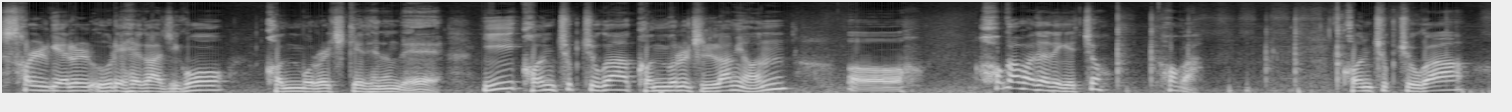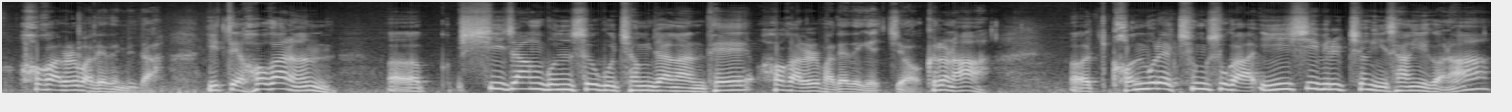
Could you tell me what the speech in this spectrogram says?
설계를 의뢰해 가지고 건물을 짓게 되는데 이 건축주가 건물을 지려면 어 허가 받아야 되겠죠? 허가. 건축주가 허가를 받아야 됩니다. 이때 허가는 어, 시장군수구청장한테 허가를 받아야 되겠죠. 그러나 어, 건물의 층수가 21층 이상이거나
